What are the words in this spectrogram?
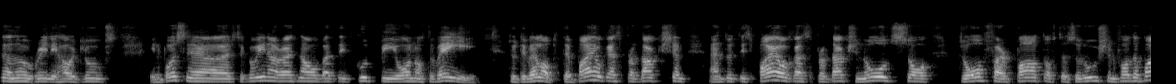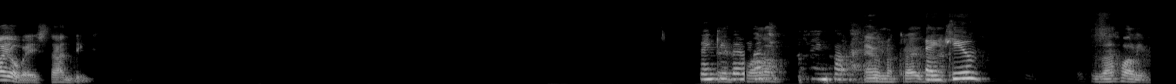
don't know really how it looks in Bosnia Herzegovina right now, but it could be one of the way to develop the biogas production and to this biogas production also to offer part of the solution for the bio waste handling. Thank you very much. Thank you. Zahvalim.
